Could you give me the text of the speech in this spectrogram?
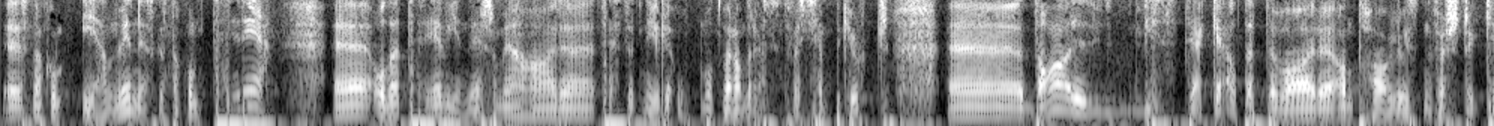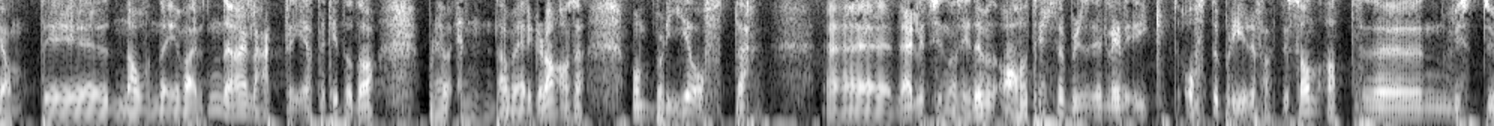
eh, snakke om én vin, jeg skal snakke om tre. Og det er tre viner som jeg har testet nylig opp mot hverandre. Jeg syns det var kjempekult. Da visste jeg ikke at dette var antageligvis den første Chianti-navnet i verden. Det har jeg lært i ettertid, og da ble jeg jo enda mer glad. Altså, man blir ofte eh, Det er litt synd å si det, men av og til så blir Eller ofte blir det faktisk sånn at eh, hvis du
